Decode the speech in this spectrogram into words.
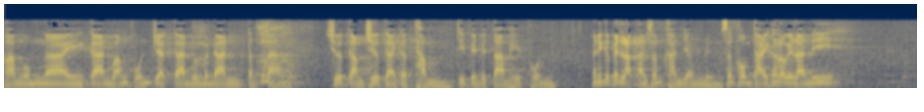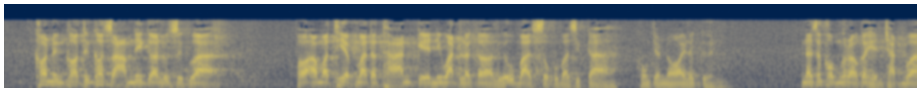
ความงมงาย การหวังผลจากการโดนบันดาลต่างๆ เชื่อกรรมเชื่อการกระทำที่เป็นไปตามเหตุผล อันนี้ก็เป็นหลักอันสำคัญอย่างหนึ่ง สังคมไทยของเราเวลานี้ ข้อหนึ่งข้อถึงข้อสามนี่ก็รู้สึกว่าพอเอามาเทียบมาตรฐานเกณฑ์นิวัตแล้วก็เหลืออุบาสกอุบาสิกา คงจะน้อยเหลือเกิน ในสังคมของเราก็เห็นชัดว่า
